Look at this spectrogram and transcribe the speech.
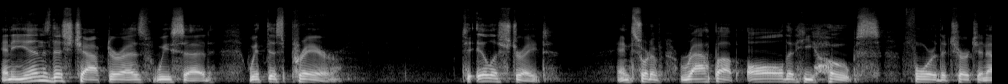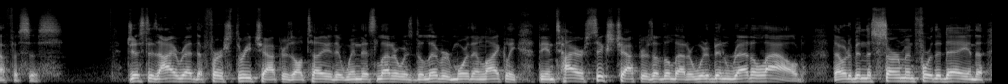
And he ends this chapter, as we said, with this prayer to illustrate and sort of wrap up all that he hopes for the church in Ephesus. Just as I read the first three chapters, I'll tell you that when this letter was delivered, more than likely the entire six chapters of the letter would have been read aloud. That would have been the sermon for the day, and the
